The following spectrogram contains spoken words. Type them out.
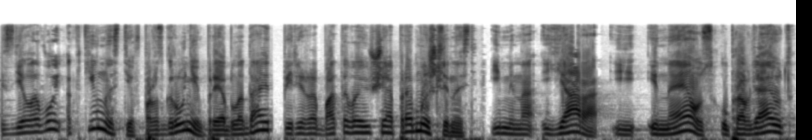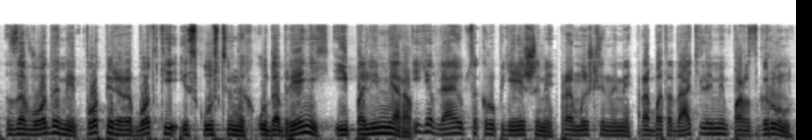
Из деловой активности в Парсгруне преобладает перерабатывающая промышленность. Именно Яра и Инеус управляют заводами по переработке искусственных удобрений и полимеров и являются крупнейшими промышленными работодателями Парсгрун.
